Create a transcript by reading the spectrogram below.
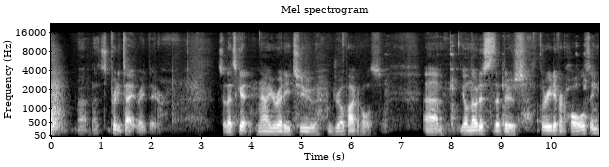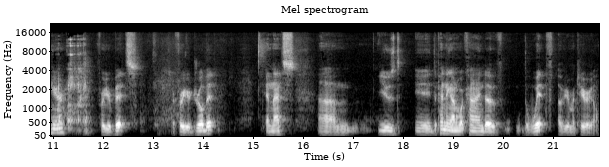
uh, that's pretty tight right there. So that's good. Now you're ready to drill pocket holes. Um, you'll notice that there's three different holes in here for your bits or for your drill bit and that's um, used in, depending on what kind of the width of your material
